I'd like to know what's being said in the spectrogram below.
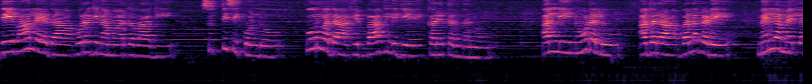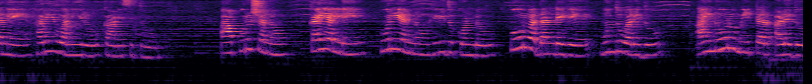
ದೇವಾಲಯದ ಹೊರಗಿನ ಮಾರ್ಗವಾಗಿ ಸುತ್ತಿಸಿಕೊಂಡು ಪೂರ್ವದ ಹೆಬ್ಬಾಗಿಲಿಗೆ ಕರೆತಂದನು. ಅಲ್ಲಿ ನೋಡಲು ಅದರ ಬಲಗಡೆ ಮೆಲ್ಲ ಮೆಲ್ಲನೆ ಹರಿಯುವ ನೀರು ಕಾಣಿಸಿತು. ಆ ಪುರುಷನು ಕೈಯಲ್ಲಿ ಹುರಿಯನ್ನು ಹಿಡಿದುಕೊಂಡು ಪೂರ್ವ ದಂಡೆಗೆ ಮುಂದುವರಿದು ಐನೂರು ಮೀಟರ್ ಅಳೆದು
